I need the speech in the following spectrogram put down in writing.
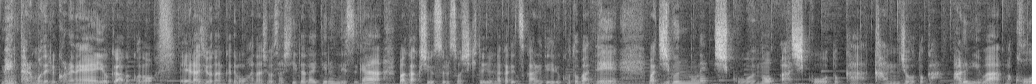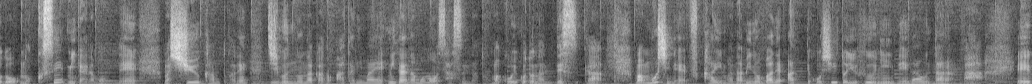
メンタルモデル、これね、よくあの、この、え、ラジオなんかでもお話をさせていただいてるんですが、まあ、学習する組織という中で使われている言葉で、まあ、自分のね、思考の、あ思考とか感情とか、あるいは、ま行動の癖みたいなもんで、まあ、習慣とかね、自分の中の当たり前みたいなものを指すんだと。まあ、こういうことなんですが、まあ、もしね、深い学びの場であってほしいというふうに願うならば、えー、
